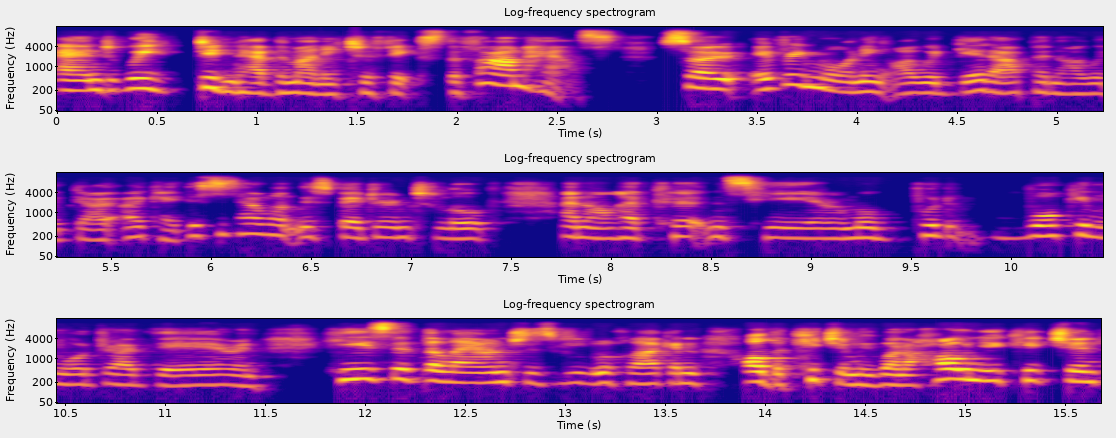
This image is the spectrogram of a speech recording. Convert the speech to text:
and we didn't have the money to fix the farmhouse. So every morning I would get up and I would go, okay, this is how I want this bedroom to look. And I'll have curtains here and we'll put a walk in wardrobe there. And here's what the lounges look like. And oh, the kitchen, we want a whole new kitchen.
